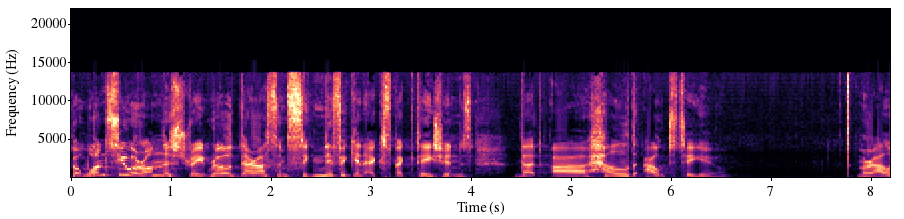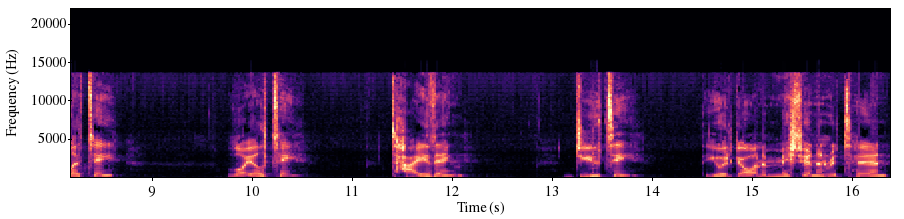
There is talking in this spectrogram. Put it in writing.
But once you are on the straight road, there are some significant expectations that are held out to you. Morality, loyalty, tithing, duty, that you would go on a mission and return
